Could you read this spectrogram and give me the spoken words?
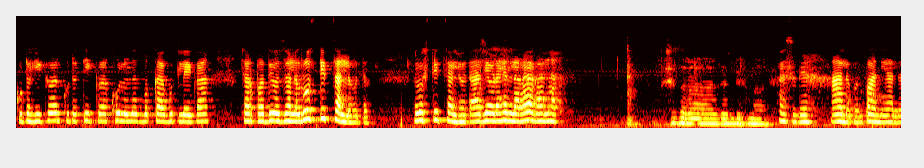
कुठं ही कर कुठं ती कर खोलूनच बघ काय गुतलंय का. चार पाच दिवस झालं रोज तीच चाललं होतं. रोज तीच चाललं होतं. आज एवढा ह्याला राग आला. असू द्या. आलं पण पाणी आलं.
